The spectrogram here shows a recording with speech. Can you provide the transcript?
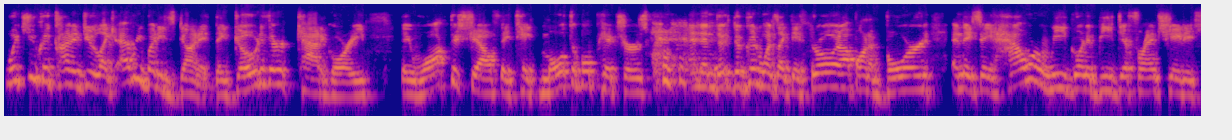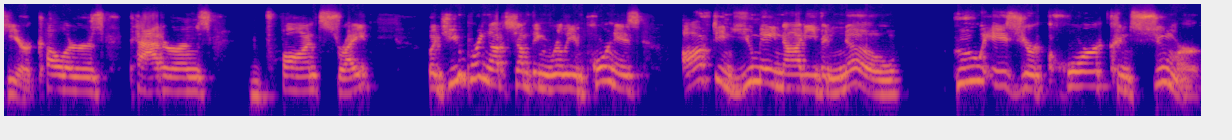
which you could kind of do. Like everybody's done it. They go to their category, they walk the shelf, they take multiple pictures, and then the, the good ones, like they throw it up on a board and they say, How are we going to be differentiated here? Colors, patterns, fonts, right? But you bring up something really important is often you may not even know who is your core consumer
